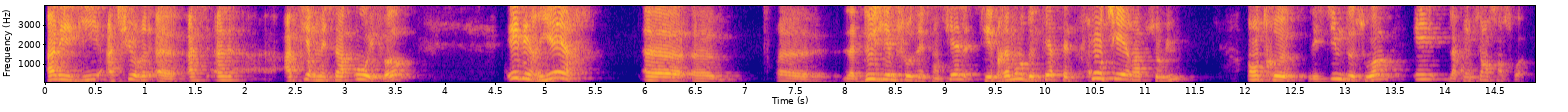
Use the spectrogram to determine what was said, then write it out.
allez-y, euh, affirmez ça haut et fort. Et derrière, euh, la deuxième chose essentielle, c'est vraiment de faire cette frontière absolue entre l'estime de soi et la confiance en soi.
